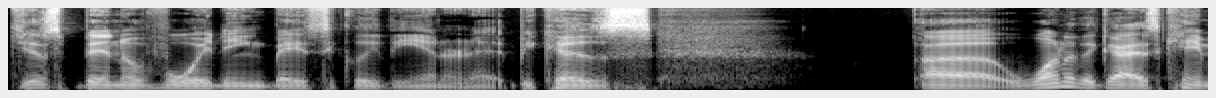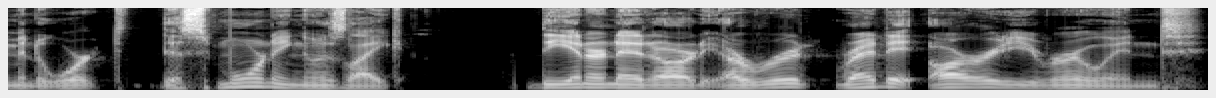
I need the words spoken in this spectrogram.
just been avoiding basically the internet because uh, one of the guys came into work this morning and was like, the internet already, or Reddit already ruined.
